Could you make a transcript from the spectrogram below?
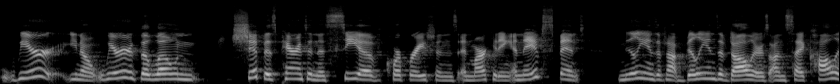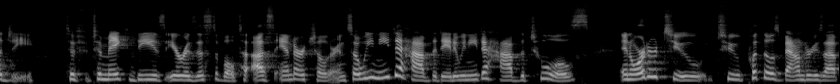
we're you know we're the lone ship as parents in the sea of corporations and marketing. And they've spent millions if not billions of dollars on psychology to, to make these irresistible to us and our children. So we need to have the data. We need to have the tools in order to to put those boundaries up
